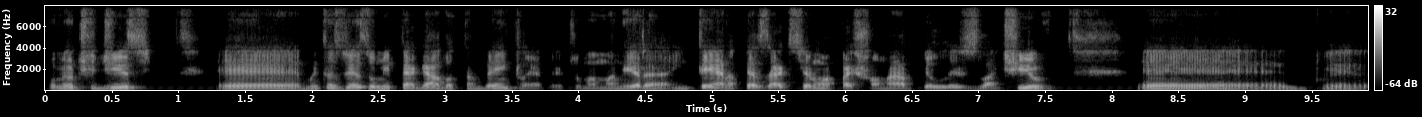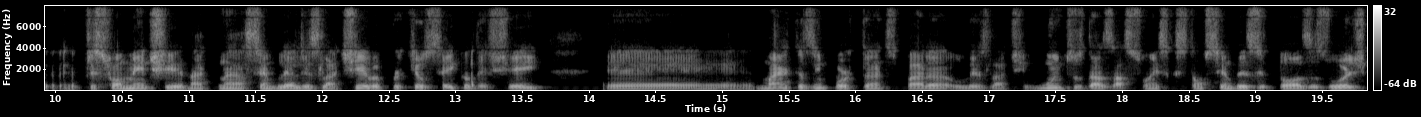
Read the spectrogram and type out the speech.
como eu te disse, é, muitas vezes eu me pegava também, Kleber, de uma maneira interna, apesar de ser um apaixonado pelo legislativo, é, é, principalmente na, na, Assembleia Legislativa, porque eu sei que eu deixei marcas importantes para o legislativo. Muitas das ações que estão sendo exitosas hoje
